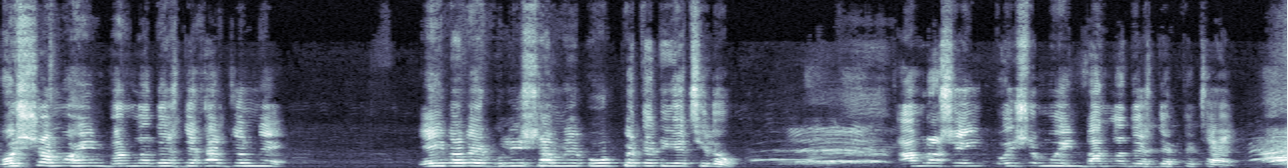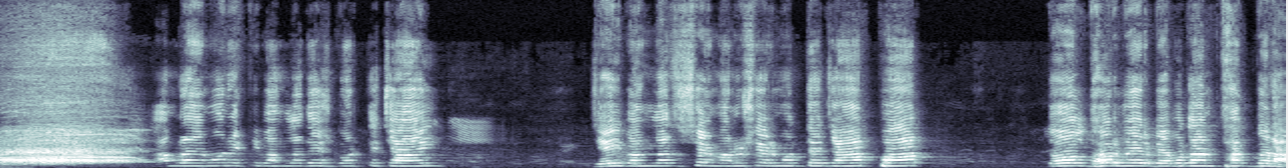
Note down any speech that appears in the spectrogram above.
বৈষম্যহীন বাংলাদেশ দেখার জন্যে এইভাবে গুলির সামনে বুক পেতে দিয়েছিল। আমরা সেই বৈষম্যহীন বাংলাদেশ দেখতে চাই। আমরা এমন একটি বাংলাদেশ গড়তে চাই, যেই বাংলাদেশে মানুষের মধ্যে জাত পাত দল ধর্মের ব্যবধান থাকবে না।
